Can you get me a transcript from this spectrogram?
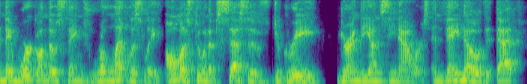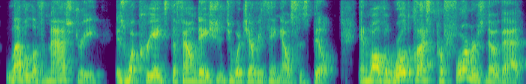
and they work on those things relentlessly, almost to an obsessive degree during the unseen hours. And they know that that level of mastery is what creates the foundation to which everything else is built. And while the world class performers know that,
